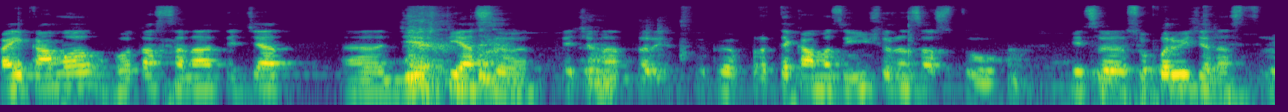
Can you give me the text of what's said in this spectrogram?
काही कामं होत असताना त्याच्यात जीएसटी असतं त्याच्यानंतर प्रत्येक कामाचा इन्शुरन्स असतो. त्याचं सुपरविजन असतं.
